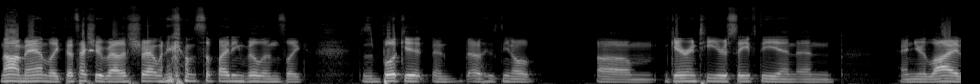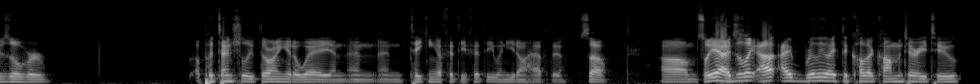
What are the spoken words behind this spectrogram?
Nah, man, like that's actually a valid strat when it comes to fighting villains. Like, just book it and uh, you know, um, guarantee your safety and and and your lives over potentially throwing it away and, and, and taking a 50-50 when you don't have to. So, um, so yeah, I just like I, I really like the color commentary too,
